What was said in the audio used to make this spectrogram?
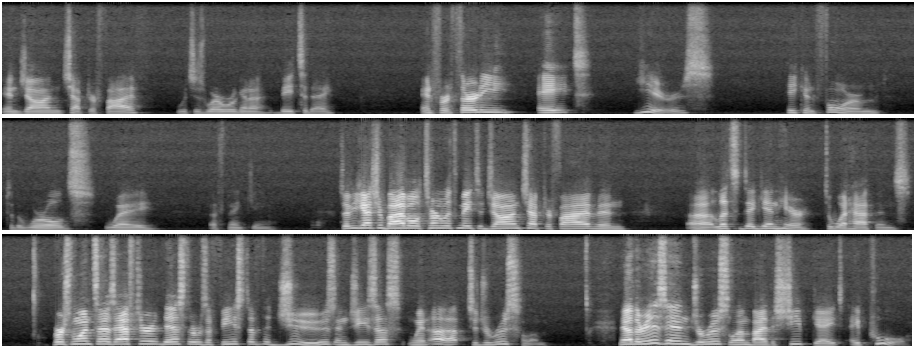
in John chapter 5, which is where we're going to be today. And for 38 years, he conformed to the world's way of thinking. So if you got your Bible, turn with me to John chapter 5 and uh, let's dig in here to what happens. Verse 1 says, After this, there was a feast of the Jews, and Jesus went up to Jerusalem. Now, there is in Jerusalem by the sheep gate a pool,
